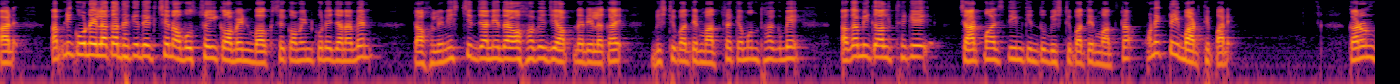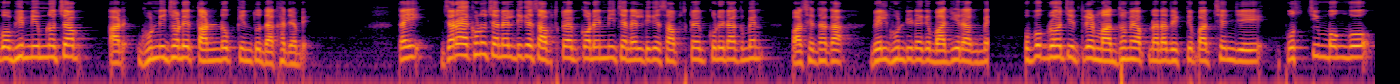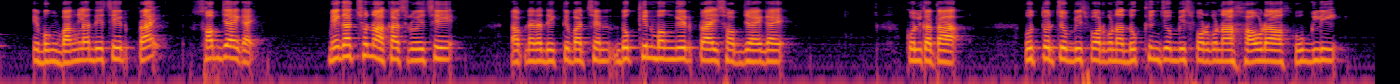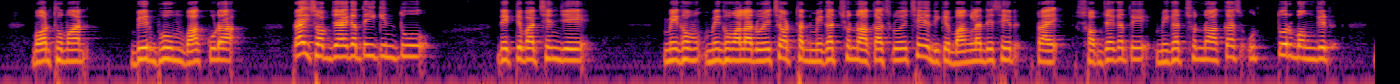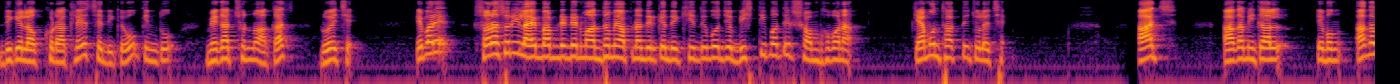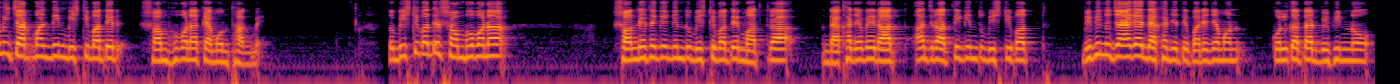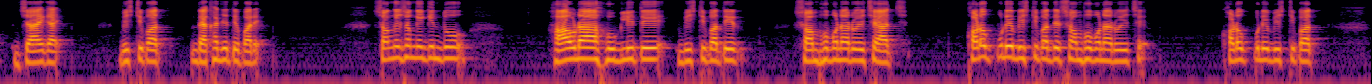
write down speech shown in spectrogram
আর আপনি কোন এলাকা থেকে দেখছেন অবশ্যই কমেন্ট বক্সে কমেন্ট করে জানাবেন। তাহলে নিশ্চিত জানিয়ে দেওয়া হবে যে আপনার এলাকায় বৃষ্টিপাতের মাত্রা কেমন থাকবে। আগামীকাল থেকে চার পাঁচ দিন কিন্তু বৃষ্টিপাতের মাত্রা অনেকটাই বাড়তে পারে। কারণ গভীর নিম্নচাপ আর ঘূর্ণিঝড়ের তাণ্ডব কিন্তু দেখা যাবে। তাই যারা এখনও চ্যানেলটিকে সাবস্ক্রাইব করেননি, চ্যানেলটিকে সাবস্ক্রাইব করে রাখবেন, পাশে থাকা বেল ঘন্টিটাকে বাজিয়ে রাখবেন। উপগ্রহ চিত্রের মাধ্যমে আপনারা দেখতে পাচ্ছেন যে পশ্চিমবঙ্গ এবং বাংলাদেশের প্রায় সব জায়গায় মেঘাচ্ছন্ন আকাশ রয়েছে। আপনারা দেখতে পাচ্ছেন দক্ষিণবঙ্গের প্রায় সব জায়গায় কলকাতা, উত্তর চব্বিশ পরগনা, দক্ষিণ চব্বিশ পরগনা, হাওড়া, হুগলি, বর্ধমান, বীরভূম, বাঁকুড়া, প্রায় সব জায়গাতেই কিন্তু দেখতে পাচ্ছেন যে মেঘ মেঘমালা রয়েছে, অর্থাৎ মেঘাচ্ছন্ন আকাশ রয়েছে। এদিকে বাংলাদেশের প্রায় সব জায়গাতে মেঘাচ্ছন্ন আকাশ, উত্তরবঙ্গের দিকে লক্ষ্য রাখলে সেদিকেও কিন্তু মেঘাচ্ছন্ন আকাশ রয়েছে। এবারে সরাসরি লাইভ আপডেটের মাধ্যমে আপনাদেরকে দেখিয়ে দেব যে বৃষ্টিপাতের সম্ভাবনা কেমন থাকতে চলেছে। আজ, আগামীকাল এবং আগামী চার পাঁচ দিন বৃষ্টিপাতের সম্ভাবনা কেমন থাকবে? তো বৃষ্টিপাতের সম্ভাবনা সন্ধে থেকে কিন্তু বৃষ্টিপাতের মাত্রা দেখা যাবে রাত, আজ রাতে কিন্তু বৃষ্টিপাত বিভিন্ন জায়গায় দেখা যেতে পারে, যেমন কলকাতার বিভিন্ন জায়গায় বৃষ্টিপাত দেখা যেতে পারে। সঙ্গে সঙ্গে কিন্তু হাওড়া, হুগলিতে বৃষ্টিপাতের সম্ভাবনা রয়েছে আজ। খড়গপুরে বৃষ্টিপাতের সম্ভাবনা রয়েছে। খড়গপুরে বৃষ্টিপাত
